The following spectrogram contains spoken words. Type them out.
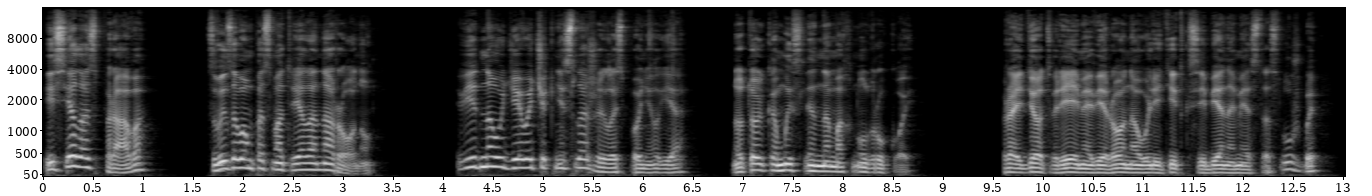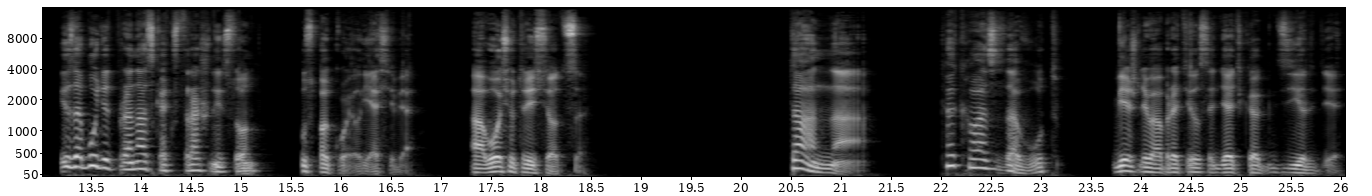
и села справа, с вызовом посмотрела на Рону. Видно, у девочек не сложилось, понял я, но только мысленно махнул рукой. Пройдет время, Верона улетит к себе на место службы и забудет про нас, как страшный сон. Успокоил я себя. Авось утрясется. «Танна, как вас зовут?» Вежливо обратился дядька к Дзирде.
